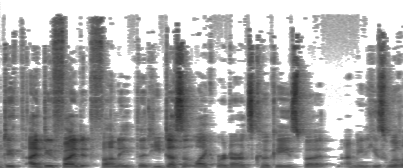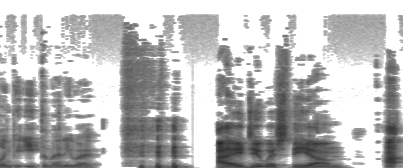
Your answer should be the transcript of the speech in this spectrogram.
do I do find it funny that he doesn't like Bernard's cookies, but I mean he's willing to eat them anyway. I do wish the um I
